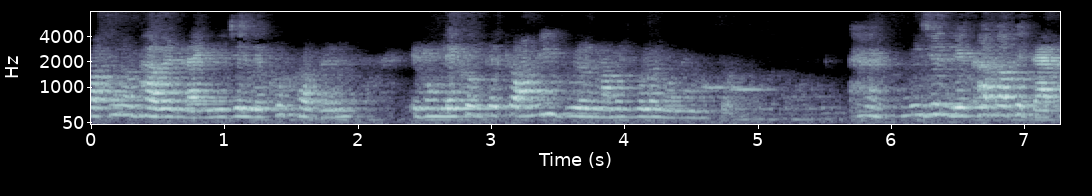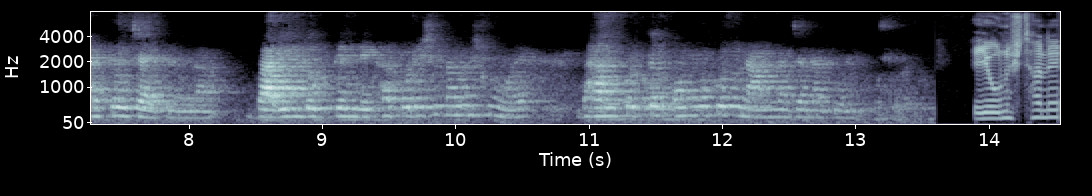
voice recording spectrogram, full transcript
তখনও ভাবেন নাই, নিজের লেখক হবেন এবং লেখকদেরকে অনেক দূরের মানুষ বলে মনে হতো। নিজের লেখা কাউকে দেখাতেও চাইতেন না। বাড়ির লোকদের লেখা পড়ে শোনানোর সময় ভান করতেন অন্য কোনো নাম না জানা গরিব এই অনুষ্ঠানে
